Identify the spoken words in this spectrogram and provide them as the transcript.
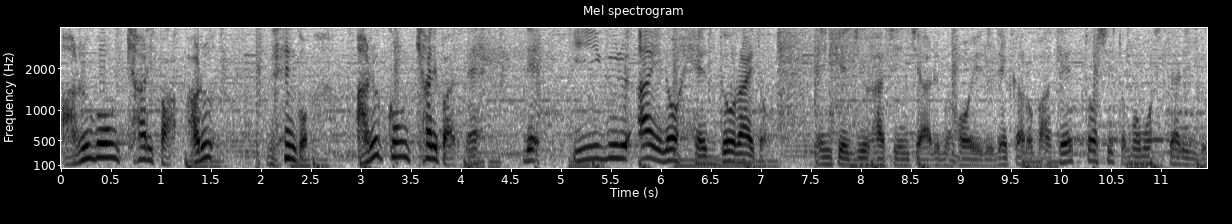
アルコンキャリパーアル前後アルコンキャリパーですね。でイーグルアイのヘッドライト円形18インチアルミホイールレカロバケットシートモモステアリング。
